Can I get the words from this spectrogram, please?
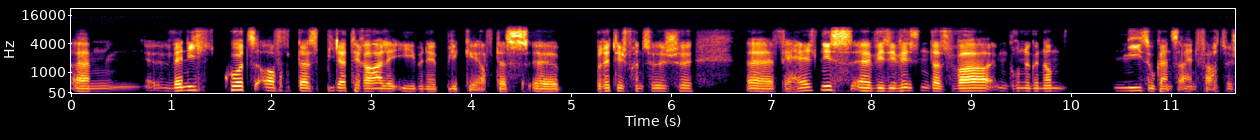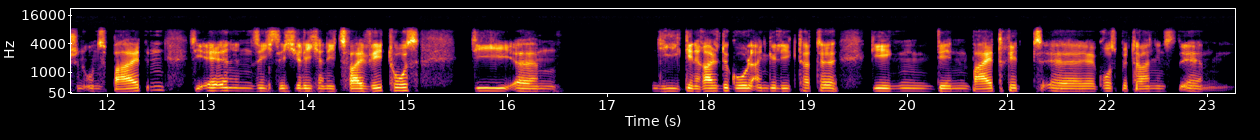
Ähm, wenn ich kurz auf das bilaterale Ebene blicke, auf das äh, britisch-französische äh, Verhältnis, äh, wie Sie wissen, das war im Grunde genommen nie so ganz einfach zwischen uns beiden. Sie erinnern sich sicherlich an die zwei Vetos, die, ähm, die General de Gaulle eingelegt hatte gegen den Beitritt äh, Großbritanniens, ähm,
